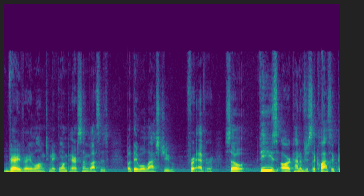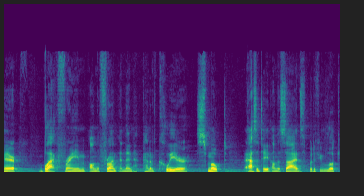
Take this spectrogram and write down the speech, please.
very, very long to make one pair of sunglasses, but they will last you forever. So these are kind of just a classic pair black frame on the front and then kind of clear smoked acetate on the sides. But if you look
